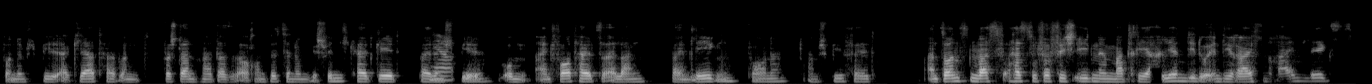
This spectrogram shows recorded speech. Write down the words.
von dem Spiel erklärt hat und verstanden hat, dass es auch ein bisschen um Geschwindigkeit geht bei dem ja. Spiel, um einen Vorteil zu erlangen beim Legen vorne am Spielfeld. Ansonsten, was hast du für verschiedene Materialien, die du in die Reifen reinlegst,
